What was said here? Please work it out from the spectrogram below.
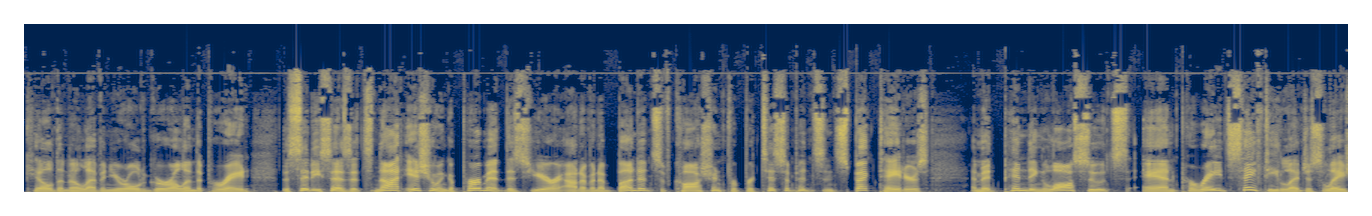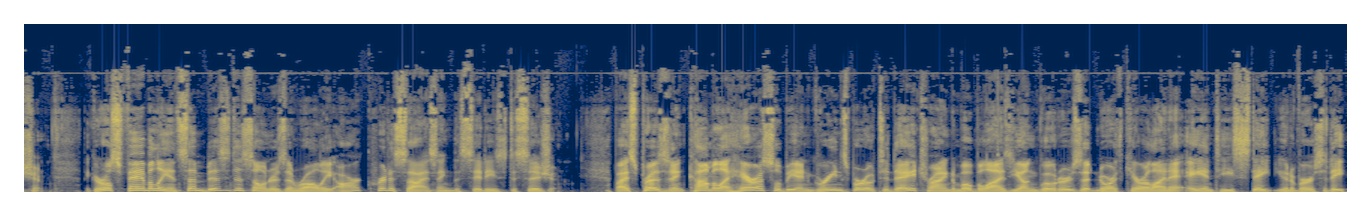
killed an 11-year-old girl in the parade. The city says it's not issuing a permit this year out of an abundance of caution for participants and spectators amid pending lawsuits and parade safety legislation. The girl's family and some business owners in Raleigh are criticizing the city's decision. Vice President Kamala Harris will be in Greensboro today trying to mobilize young voters at North Carolina A&T State University.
